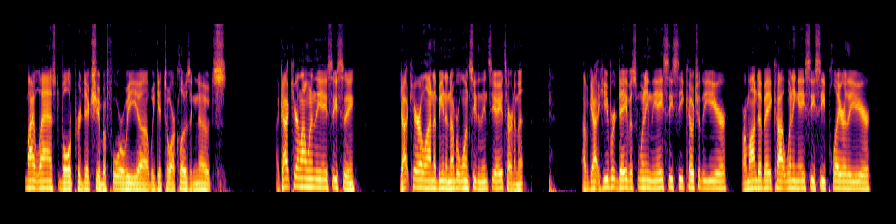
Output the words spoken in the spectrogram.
My last bold prediction before we uh, we get to our closing notes. I got Carolina winning the ACC. Got Carolina being a number one seed in the NCAA tournament. I've got Hubert Davis winning the ACC Coach of the Year. Armando Bacot winning ACC Player of the Year.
